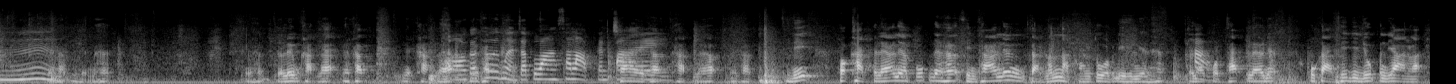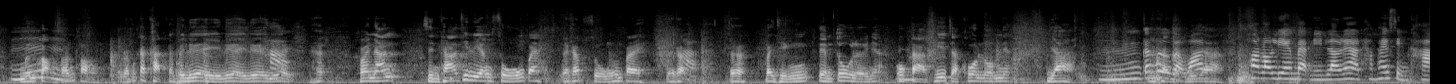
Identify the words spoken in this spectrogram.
อืม นะครับเห็นไหมฮะ นะครับจะเริ่มขัดแล้วนะครับเนี่ยขัดแล้วอ๋อ ก็นะรับคือเหมือนจะวางสลับกันไป ใช่ครับขัดแล้วนะครับทีนี้พอขัดไปแล้วเนี่ยปุ๊บนะฮะสินค้าเนื่องจากน้ำหนักของตัวมันเองเนี่ยนะฮะเวลากดทับแล้วเนี่ยโอกาสที่จะยุบมันยากละอืมเหมือนกล่องซ้อนกล่องแล้วมันก็ขัดกันไปเรื่อยเรื่อยเรื่อยค่ะ เรื่อยนะฮะ เพราะฉะนั้นสินค้าที่เรียงสูงไปนะครับสูงขึ้นไปนะครับค่ะนะไปถึงเต็มตู้เลยเนี่ยโอกาสที่จะโค่นล้มเนี่ยยาก อืมก็คือแบบว่าแบบนี้ยากพอเราเรียงแบบนี้แล้วเนี่ยทำให้สินค้า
